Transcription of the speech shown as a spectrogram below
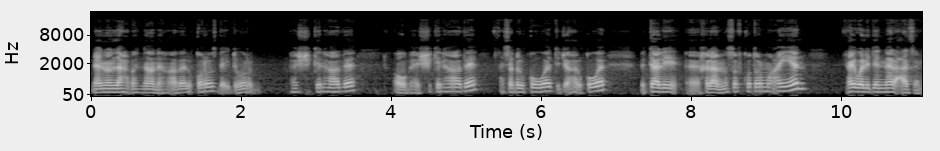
لأن نلاحظ هنا هذا القرص دا يدور بهالشكل هذا أو بهالشكل هذا حسب القوة تجاه القوة. بالتالي خلال نصف قطر معين هيولد لنا العزم.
